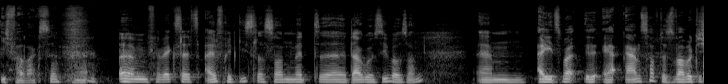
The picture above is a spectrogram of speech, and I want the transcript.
Ich verwachse. Ja. ähm, verwechselst Alfred Gislason mit äh, Dago Siverson. Ähm, Ah, jetzt mal äh, ernsthaft, das war wirklich,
